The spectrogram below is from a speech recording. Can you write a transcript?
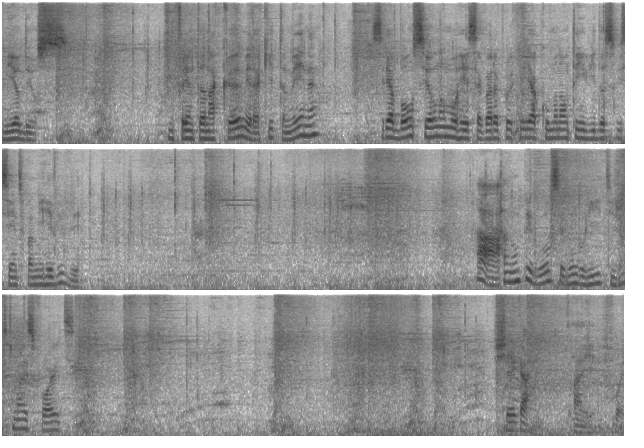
Meu Deus. Enfrentando a câmera aqui também, né? Seria bom se eu não morresse agora porque Yakuma não tem vida suficiente para me reviver. Ah, não pegou o segundo hit, justo mais forte. Chega. Aí, foi.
